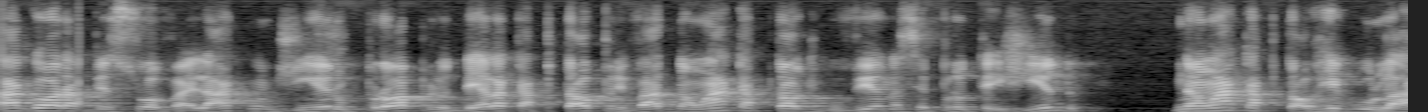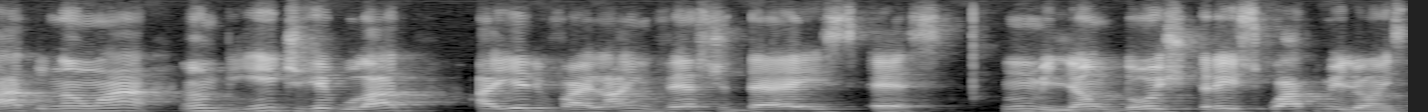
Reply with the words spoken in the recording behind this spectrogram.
Agora a pessoa vai lá com o dinheiro próprio dela, capital privado, não há capital de governo a ser protegido, não há capital regulado, não há ambiente regulado, aí ele vai lá investe 10, é, 1 milhão, 2, 3, 4 milhões.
